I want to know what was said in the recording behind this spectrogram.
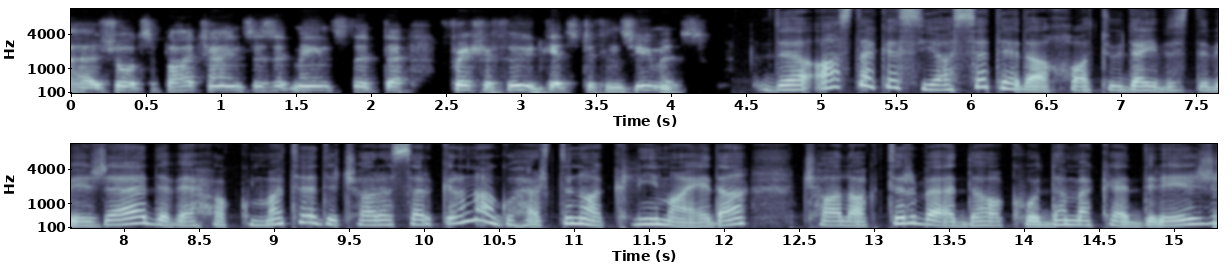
uh, short supply chains is it means that uh, fresher food gets to consumers. د آستک سیاست دا خاتو دیوز دبیجه د حکومت د چاره سرکرنا گوهرتنا کلیمای دا چالاکتر به دا کدمک دریج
